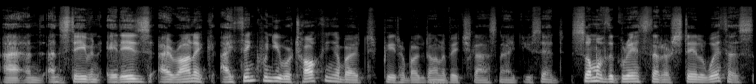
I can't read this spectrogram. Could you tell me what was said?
Uh, and, and Stephen, it is ironic. I think when you were talking about Peter Bogdanovich last night, you said some of the greats that are still with us,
